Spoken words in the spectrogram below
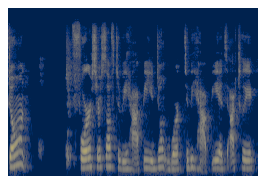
don't force yourself to be happy, you don't work to be happy. It's actually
